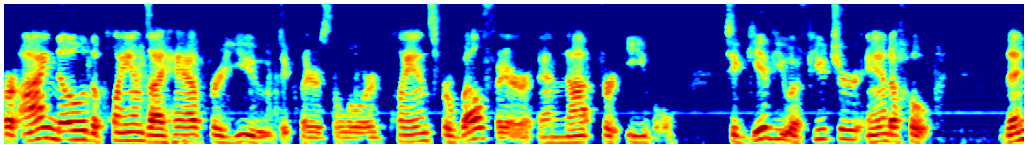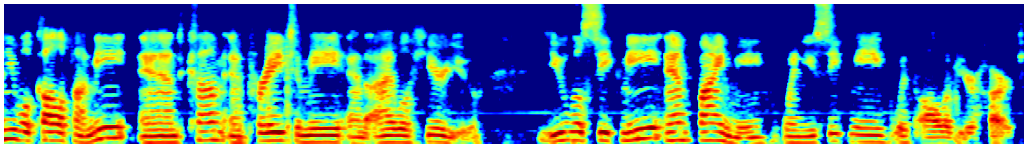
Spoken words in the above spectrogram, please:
For I know the plans I have for you, declares the Lord plans for welfare and not for evil, to give you a future and a hope. Then you will call upon me and come and pray to me, and I will hear you. You will seek me and find me when you seek me with all of your heart.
